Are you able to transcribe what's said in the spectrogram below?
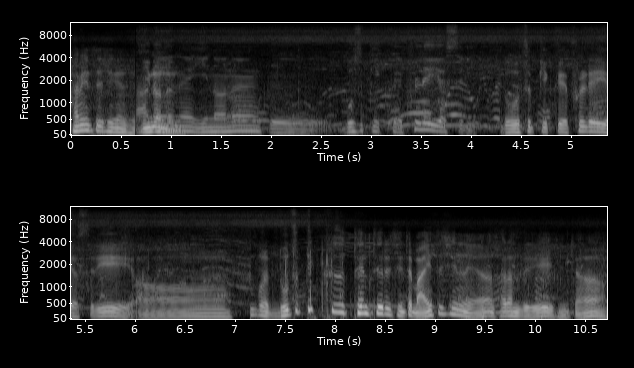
3인 쓰시기에는 안에 인원은 인원은 그 노스피크의 플레이어 3. 노스피크의 플레이어 3. 어, 뭐 노스피크 텐트를 진짜 많이 쓰시네요. 사람들이 진짜.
